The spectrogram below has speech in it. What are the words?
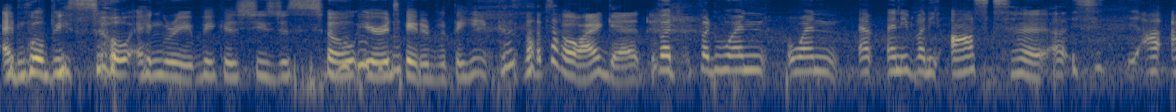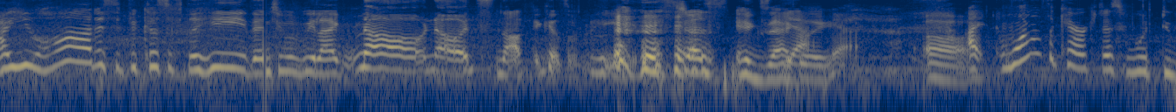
And will be so angry because she's just so irritated with the heat because that's how I get. But but when when anybody asks her, uh, is it, are, you hot? Is it because of the heat? And she would be like, No, no, it's not because of the heat. It's just Exactly. Yeah, Oh. I, one of the characters who would do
